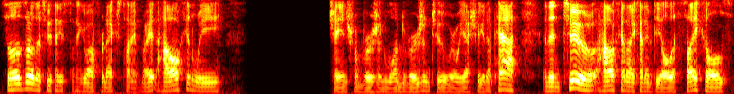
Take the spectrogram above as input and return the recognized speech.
So those are the two things to think about for next time, right? How can we change from version 1 to version 2 where we actually get a path? And then 2, how can I kind of deal with cycles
